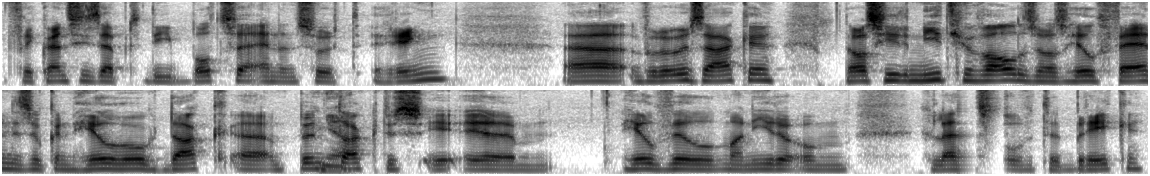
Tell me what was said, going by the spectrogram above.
frequenties hebt die botsen en een soort ring veroorzaken. Dat was hier niet het geval, dus dat was heel fijn. Het is ook een heel hoog dak, een puntdak, dus eh, ehm, heel veel manieren om geluidsgolven te breken.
